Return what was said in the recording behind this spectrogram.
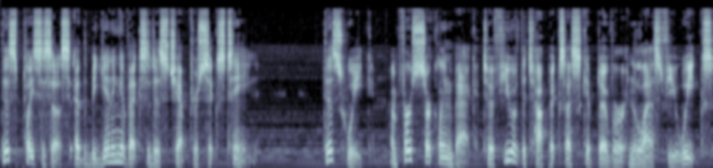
This places us at the beginning of Exodus chapter 16. This week, I'm first circling back to a few of the topics I skipped over in the last few weeks.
